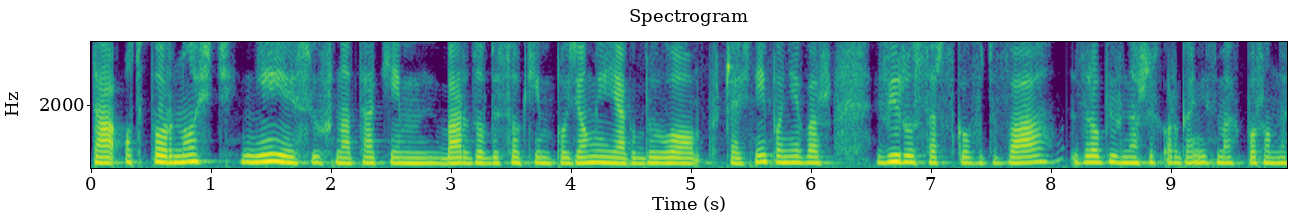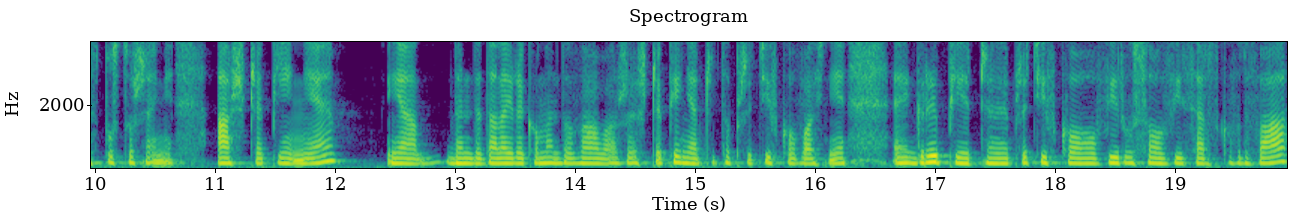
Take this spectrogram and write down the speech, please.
ta odporność nie jest już na takim bardzo wysokim poziomie, jak było wcześniej, ponieważ wirus SARS-CoV-2 zrobił w naszych organizmach porządne spustoszenie, a szczepienie ja będę dalej rekomendowała, że szczepienia, czy to przeciwko właśnie e, grypie, czy przeciwko wirusowi SARS-CoV-2,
